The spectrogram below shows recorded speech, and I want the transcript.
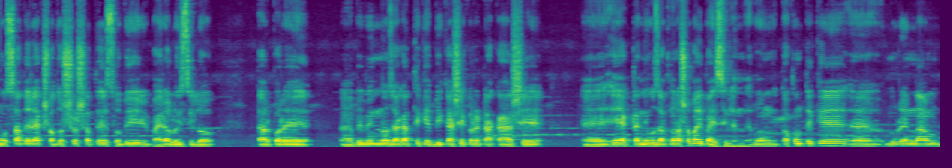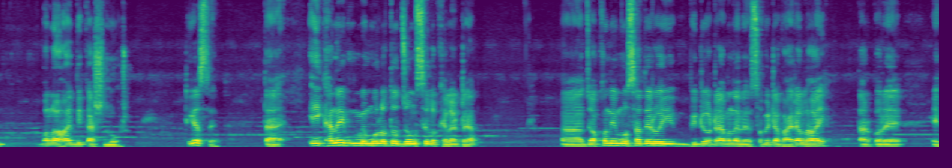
মোসাদের এক সদস্যর সাথে ছবি ভাইরাল হয়েছিল। তারপরে বিভিন্ন জায়গা থেকে বিকাশে করে টাকা আসে। এই একটা নিউজ আপনারা সবাই পাইছিলেন এবং তখন থেকে নূরের নাম বলা হয় বিকাশ নূর। ঠিক আছে? তা এইখানে মূলত জমছিল খেলাটা। যখনই মোসাদের ওই ভিডিওটা মানে ছবিটা ভাইরাল হয়, তারপরে এই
